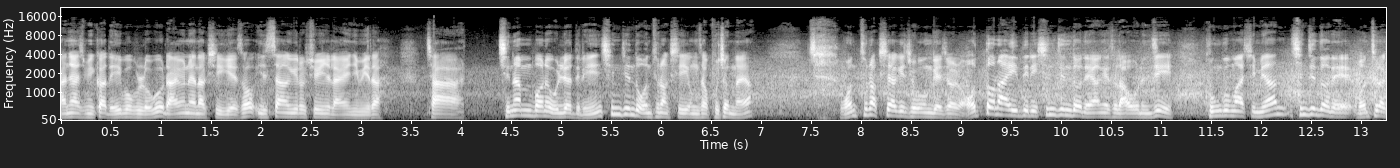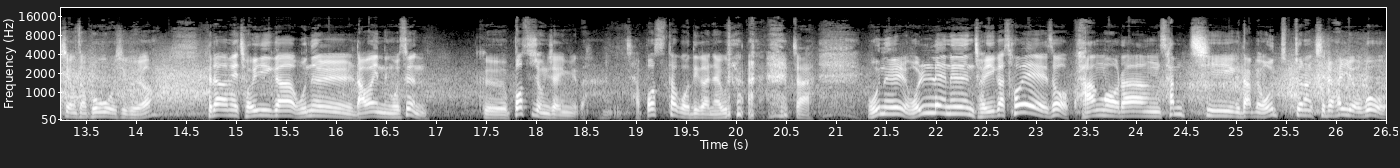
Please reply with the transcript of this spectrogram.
네, 안녕하십니까. 네이버 블로그 라이온의 낚시기에서 일상을 기록 중인 라이온입니다. 자 지난번에 올려드린 신진도 원투 낚시 영상 보셨나요? 자 원투 낚시하기 좋은 계절. 어떤 아이들이 신진도 내항에서 나오는지 궁금하시면 신진도 내 원투 낚시 영상 보고 오시고요. 그 다음에 저희가 오늘 나와 있는 곳은 그 버스 정류장입니다. 자, 버스 타고 어디 가냐고요? 자, 오늘 원래는 저희가 서해에서 광어랑 삼치, 그 다음에 원투 낚시를 하려고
